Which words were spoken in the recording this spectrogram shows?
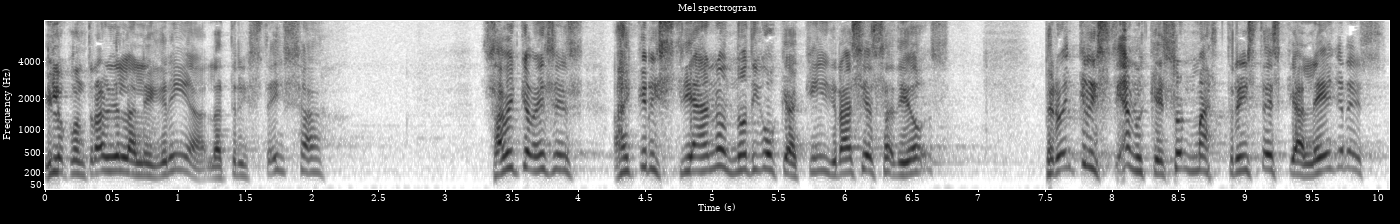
Y lo contrario de la alegría, la tristeza. ¿Saben que a veces hay cristianos, no digo que aquí, gracias a Dios, pero hay cristianos que son más tristes que alegres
